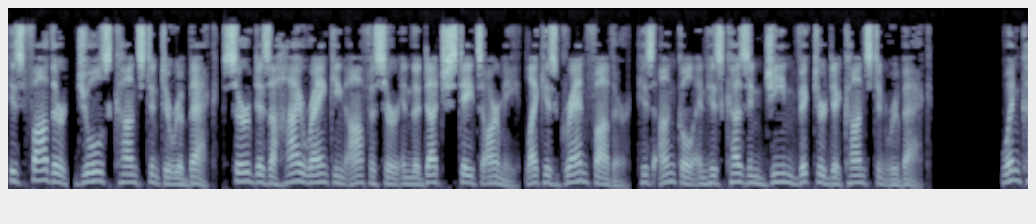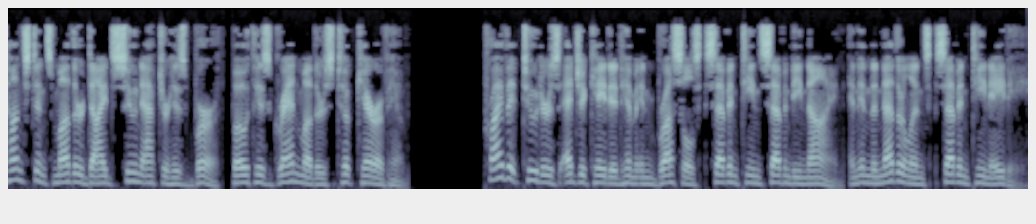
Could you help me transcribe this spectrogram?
His father, Jules Constant de Rebecque, served as a high-ranking officer in the Dutch States Army, like his grandfather, his uncle and his cousin Jean-Victor de Constant Rebecque. When Constant's mother died soon after his birth, both his grandmothers took care of him. Private tutors educated him in Brussels 1779 and in the Netherlands 1780.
